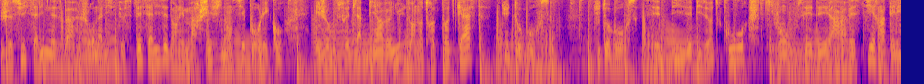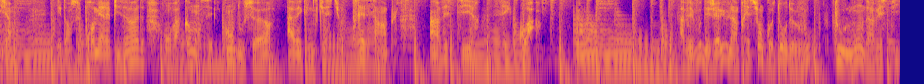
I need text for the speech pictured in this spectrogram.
je suis Salim Nesba, journaliste spécialisé dans les marchés financiers pour l'écho, et je vous souhaite la bienvenue dans notre podcast Tuto Bourse. Tuto Bourse, c'est 10 épisodes courts qui vont vous aider à investir intelligemment. Et dans ce premier épisode, on va commencer en douceur avec une question très simple. Investir, c'est quoi? Avez-vous déjà eu l'impression qu'autour de vous, tout le monde investit?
